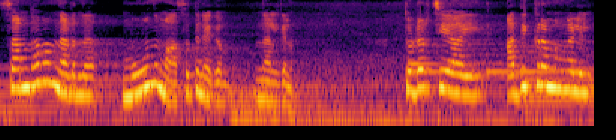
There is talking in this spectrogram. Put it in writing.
സംഭവം നടന്ന് മൂന്ന് മാസത്തിനകം നൽകണം. തുടർച്ചയായി അതിക്രമങ്ങളിൽ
